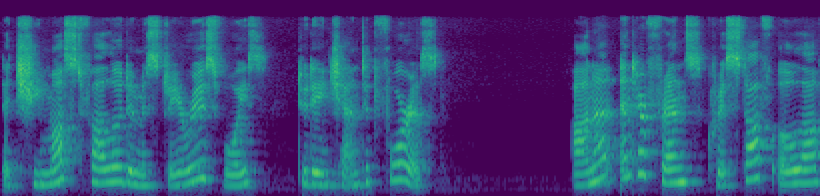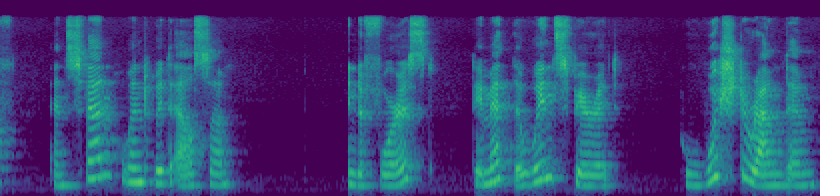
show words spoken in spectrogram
that she must follow the mysterious voice to the enchanted forest. Anna and her friends Kristoff, Olaf and Sven went with Elsa. In the forest, they met the wind spirit, who whooshed around them.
